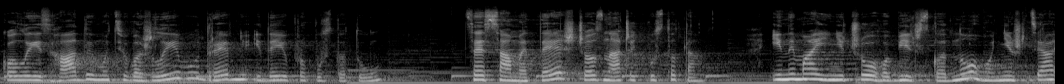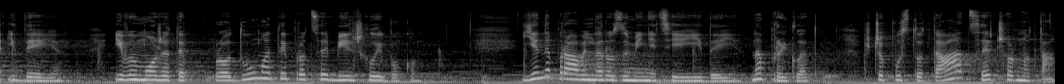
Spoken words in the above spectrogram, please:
коли згадуємо цю важливу древню ідею про пустоту, це саме те, що значить пустота. І немає нічого більш складного, ніж ця ідея, і ви можете продумати про це більш глибоко. Є неправильне розуміння цієї ідеї, наприклад, що пустота це чорнота.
